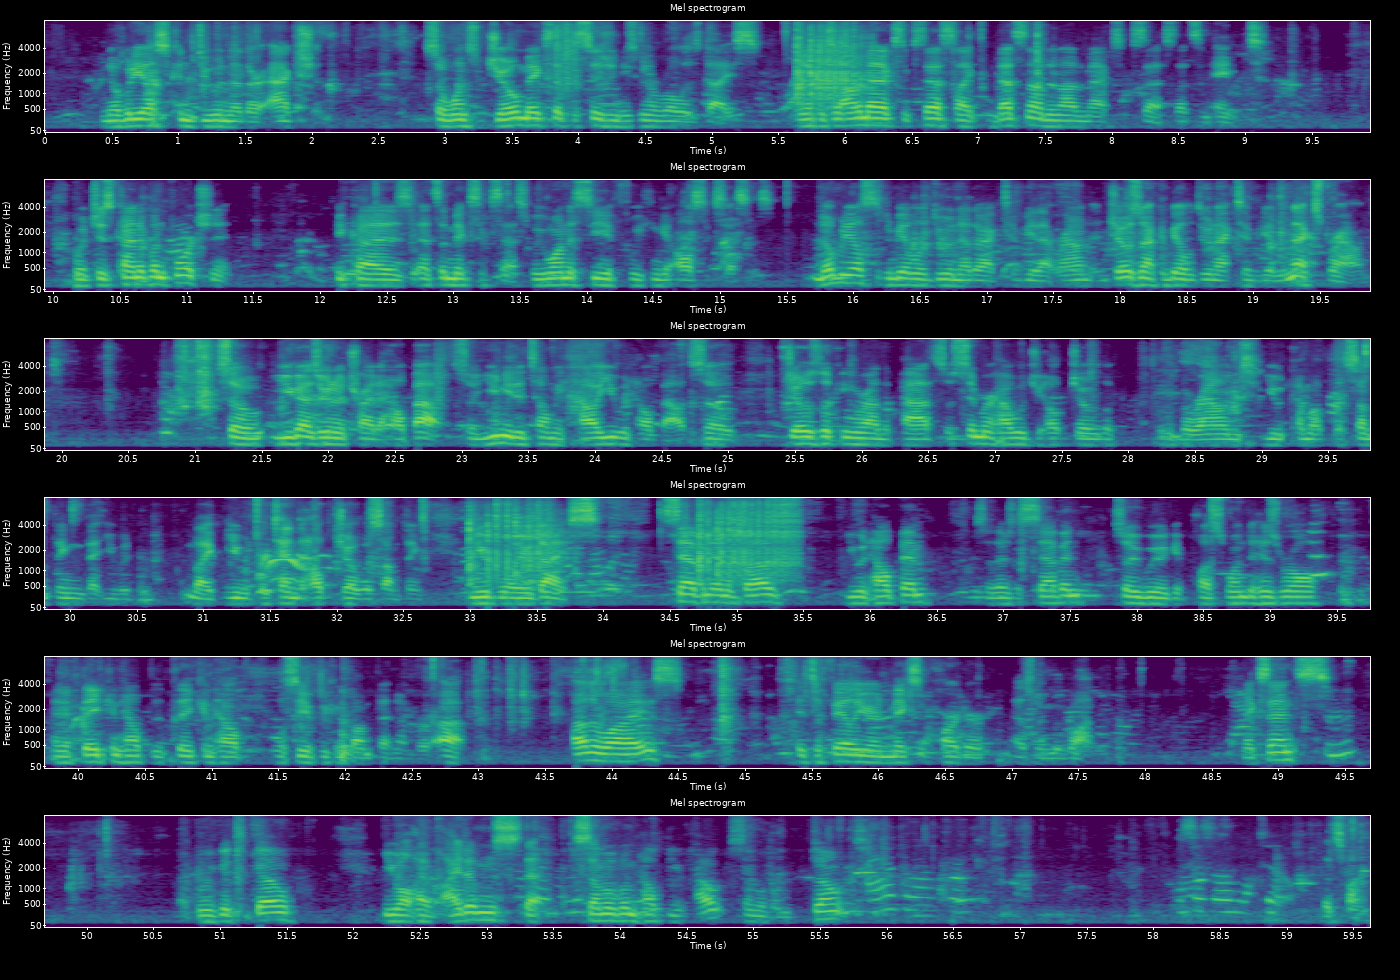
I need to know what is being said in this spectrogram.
Nobody else can do another action. So once Joe makes that decision, he's going to roll his dice. And if it's an automatic success, like that's not an automatic success, that's an eight, which is kind of unfortunate because that's a mixed success. We want to see if we can get all successes. Nobody else is going to be able to do another activity that round, and Joe's not going to be able to do an activity on the next round. So you guys are going to try to help out. So you need to tell me how you would help out. So Joe's looking around the path. So Simmer, how would you help Joe look look around, you would come up with something that you would like. You would pretend to help Joe with something, and you'd roll your dice. Seven and above, you would help him. So there's a seven. So we would get plus one to his roll, and if they can help, if they can help, we'll see if we can bump that number up. Otherwise, it's a failure and makes it harder as we move on. Make sense? Mm-hmm. We're good to go. You all have items that some of them help you out, some of them don't. This is level two. That's fine.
